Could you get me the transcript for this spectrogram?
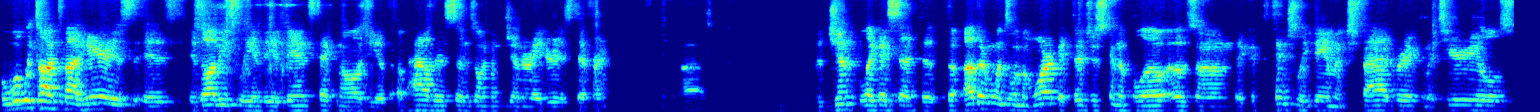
but what we talked about here is, is, is obviously in the advanced technology of, of how this ozone generator is different. The gen, like I said, the, the other ones on the market, they're just gonna blow ozone. They could potentially damage fabric, materials.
